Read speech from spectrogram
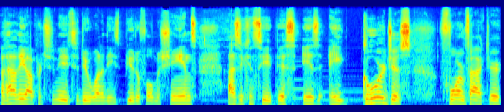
I've had the opportunity to do one of these beautiful machines. As you can see this is a gorgeous form factor,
